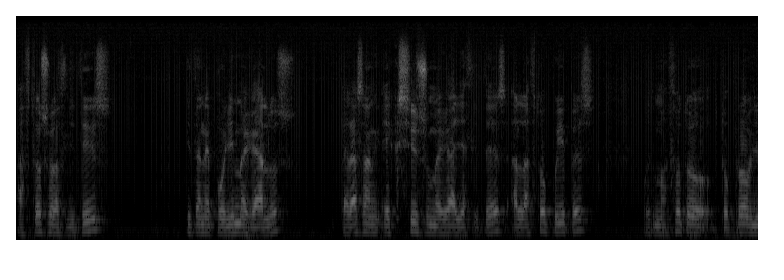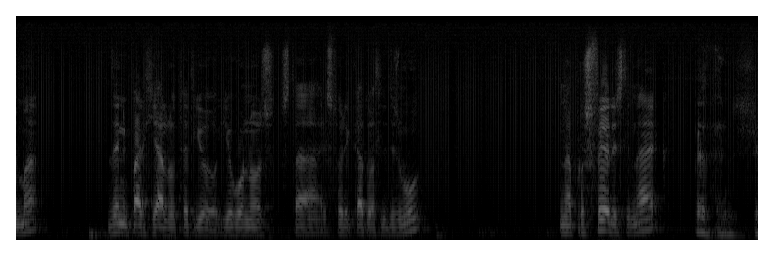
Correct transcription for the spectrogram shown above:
Αυτός ο αθλητής ήταν πολύ μεγάλος, περάσαν εξίσου μεγάλοι αθλητές, αλλά αυτό που είπες, ότι με αυτό το, το πρόβλημα δεν υπάρχει άλλο τέτοιο γεγονός στα ιστορικά του αθλητισμού. Να προσφέρεις στην ΑΕΚ. Πέθανε σε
